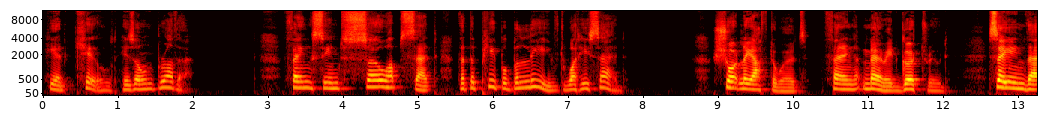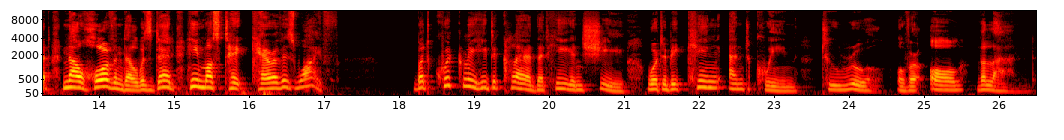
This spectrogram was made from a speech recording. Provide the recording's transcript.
he had killed his own brother. Feng seemed so upset that the people believed what he said. Shortly afterwards, Feng married Gertrude, saying that now Horvendel was dead, he must take care of his wife. But quickly he declared that he and she were to be king and queen to rule over all the land.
